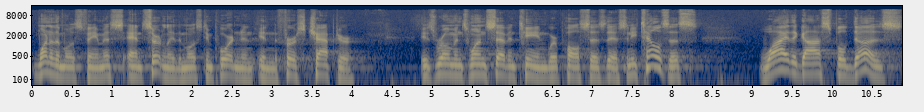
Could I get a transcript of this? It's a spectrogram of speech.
one of the most famous, and certainly the most important in, in the first chapter, is Romans 1:17, where Paul says this. And he tells us why the gospel does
